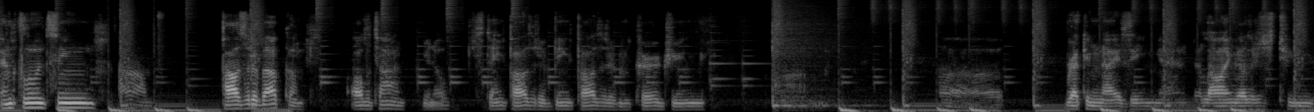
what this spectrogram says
influencing um, positive outcomes all the time, you know, staying positive, being positive, encouraging, um, uh, recognizing and allowing others to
